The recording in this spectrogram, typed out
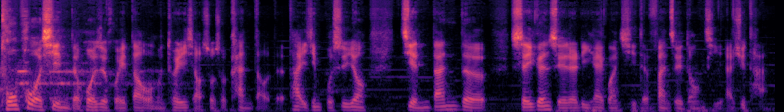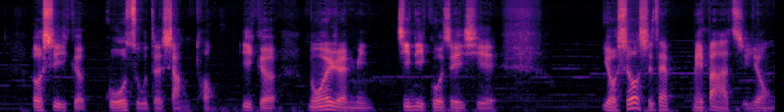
突破性的，或者是回到我们推理小说所看到的，他已经不是用简单的谁跟谁的利害关系的犯罪动机来去谈，而是一个国族的伤痛，一个挪威人民经历过这些。有时候实在没办法只用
